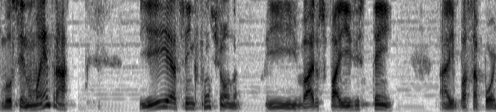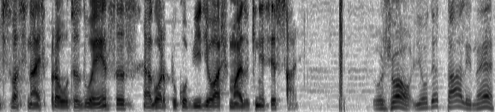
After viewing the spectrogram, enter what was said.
você não vai entrar. E é assim que funciona. E vários países têm aí passaportes vacinais para outras doenças. Agora, para o Covid, eu acho mais do que necessário. Ô, João, e o detalhe, né?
